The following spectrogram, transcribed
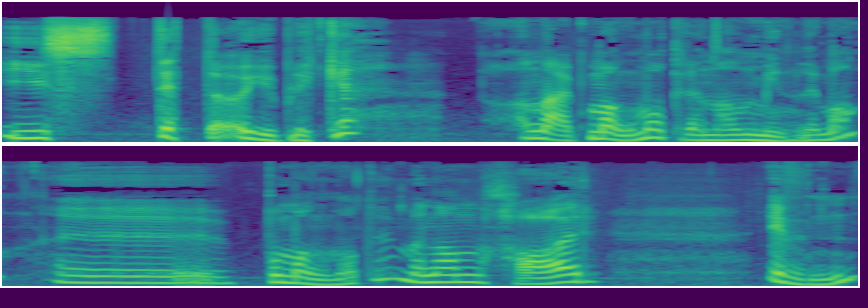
I dette øyeblikket Han er på mange måter en alminnelig mann. Eh, på mange måter. Men han har evnen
